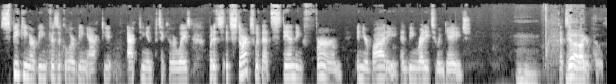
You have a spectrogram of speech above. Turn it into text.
speaking or being physical or being acti- acting in particular ways, but it's it starts with that standing firm in your body and being ready to engage. Mm. That's yeah, warrior I, pose.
